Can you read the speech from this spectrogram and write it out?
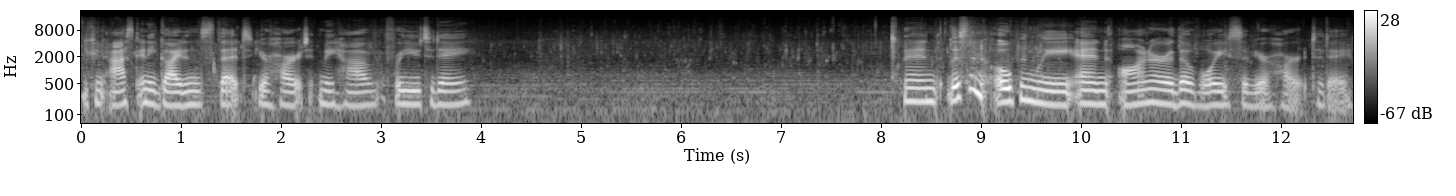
You can ask any guidance that your heart may have for you today. And listen openly and honor the voice of your heart today.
